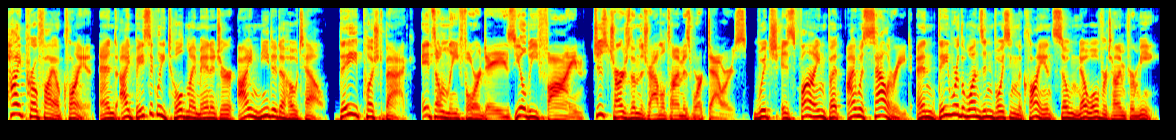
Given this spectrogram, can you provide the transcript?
High profile client, and I basically told my manager I needed a hotel. They pushed back. It's only four days, you'll be fine. Just charge them the travel time as worked hours. Which is fine, but I was salaried, and they were the ones invoicing the client, so no overtime for me.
